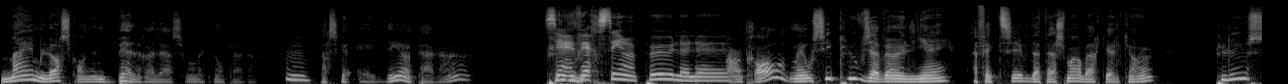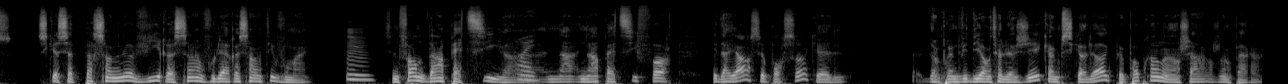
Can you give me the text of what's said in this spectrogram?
même lorsqu'on a une belle relation avec nos parents. Hmm. Parce que aider un parent, C'est inverser un peu le... le- entre autres, mais aussi plus vous avez un lien affectif, d'attachement envers quelqu'un, plus ce que cette personne-là vit, ressent, vous la ressentez vous-même. Hmm. C'est une forme d'empathie, Oui. une, une empathie forte. Et d'ailleurs, c'est pour ça que, d'un point de vue déontologique, un psychologue ne peut pas prendre en charge un parent.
